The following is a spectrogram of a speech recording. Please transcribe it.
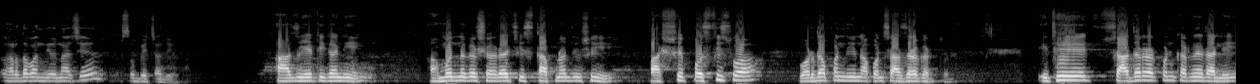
वर्धापन दिनाचे शुभेच्छा देतो. आज या ठिकाणी अहमदनगर शहराची स्थापना दिवशी पाचशे पस्तीसवा वर्धापन दिन आपण साजरा करतो इथे चादर अर्पण करण्यात आली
